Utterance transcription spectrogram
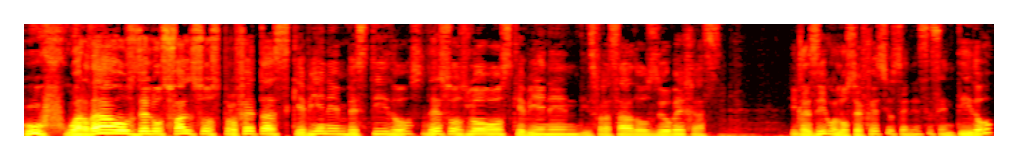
Uf, guardaos de los falsos profetas que vienen vestidos, de esos lobos que vienen disfrazados de ovejas. Y les digo, los efesios en ese sentido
